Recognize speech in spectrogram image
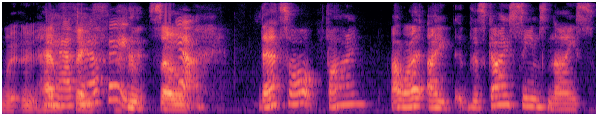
w- have have to faith. have faith. so yeah. that's all fine. I like. I this guy seems nice.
